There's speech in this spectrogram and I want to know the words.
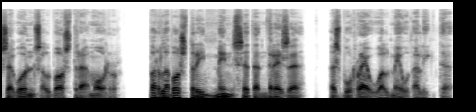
segons el vostre amor, per la vostra immensa tendresa, esborreu el meu delicte.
